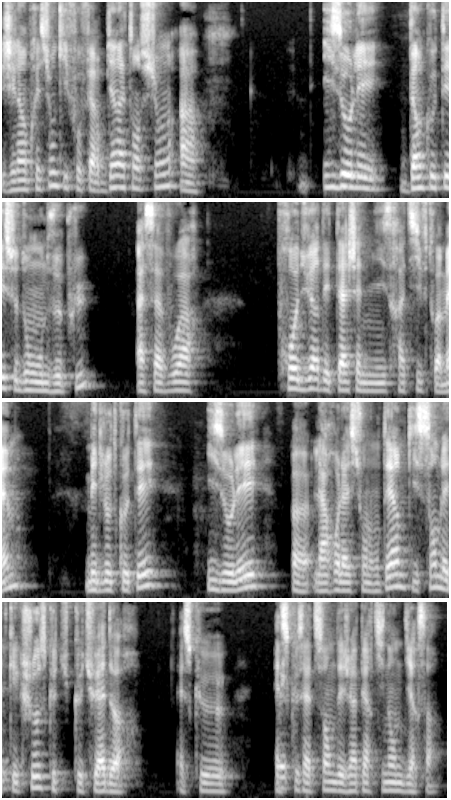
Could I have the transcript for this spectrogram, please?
j'ai l'impression qu'il faut faire bien attention à isoler d'un côté ce dont on ne veut plus, à savoir produire des tâches administratives toi-même, mais de l'autre côté, isoler euh, la relation long terme qui semble être quelque chose que tu, que tu adores. Est-ce que, est que ça te semble déjà pertinent de dire ça?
